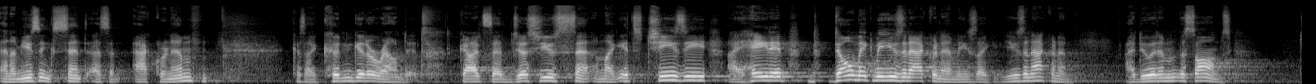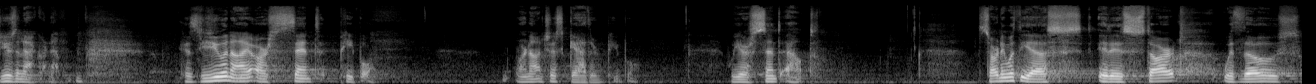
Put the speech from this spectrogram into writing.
And I'm using SENT as an acronym because I couldn't get around it. God said, just use SENT. I'm like, it's cheesy. I hate it. Don't make me use an acronym. He's like, use an acronym. I do it in the Psalms. Use an acronym. Because you and I are sent people. We're not just gathered people, we are sent out. Starting with the S, it is start with those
